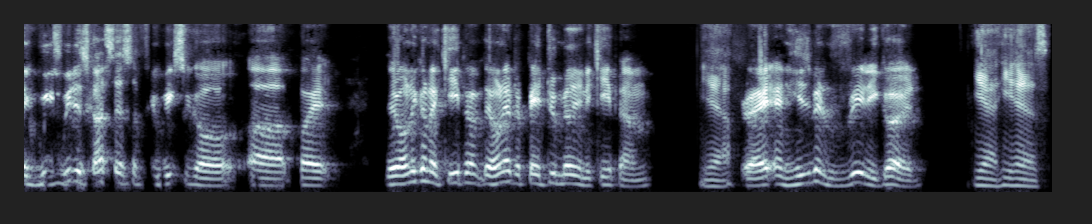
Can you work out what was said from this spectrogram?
Like we, we discussed this a few weeks ago, uh, but they're only going to keep him. They only have to pay two million to keep him, Yeah, right? And he's been really good. yeah, he has.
